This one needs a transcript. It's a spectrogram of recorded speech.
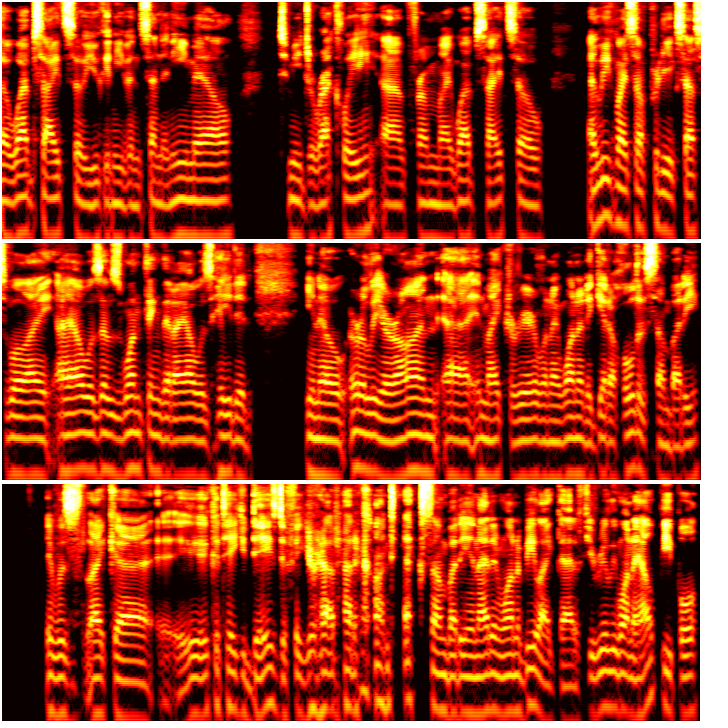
the website, so you can even send an email to me directly uh, from my website. So I leave myself pretty accessible. I, I always, that was one thing that I always hated, you know, earlier on uh, in my career when I wanted to get a hold of somebody. It was like uh, it could take you days to figure out how to contact somebody, and I didn't want to be like that. If you really want to help people,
